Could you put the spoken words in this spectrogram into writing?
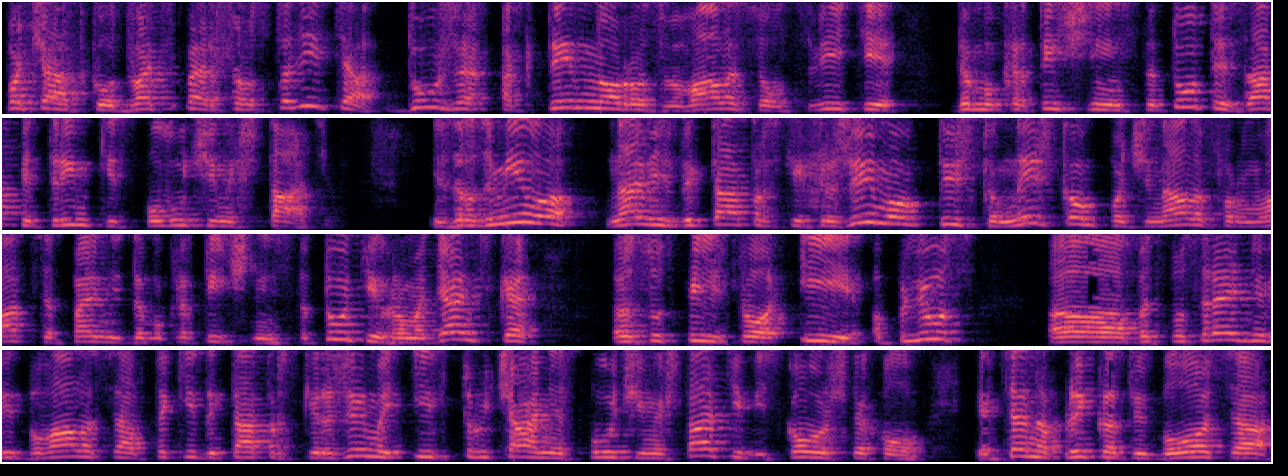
початку 21 століття дуже активно розвивалися у світі демократичні інститути за підтримки Сполучених Штатів. І зрозуміло, навіть в диктаторських режимах тишком-нишком починали формуватися певні демократичні інститути, громадянське е, суспільство, і плюс е, безпосередньо відбувалося в такі диктаторські режими і втручання Сполучених Штатів військовим шляхом, як це, наприклад, відбулося е,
